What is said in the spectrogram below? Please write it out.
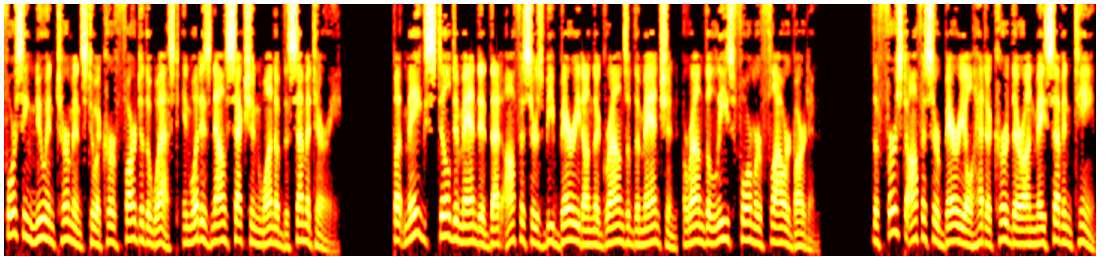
forcing new interments to occur far to the west in what is now Section 1 of the cemetery. But Meigs still demanded that officers be buried on the grounds of the mansion, around the Lee's former flower garden. The first officer burial had occurred there on May 17,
